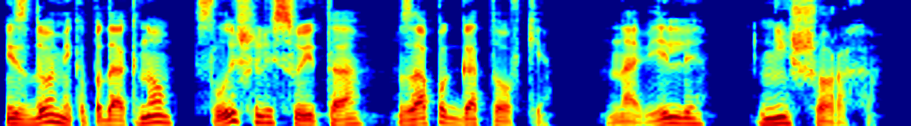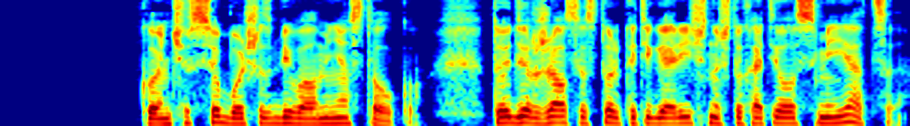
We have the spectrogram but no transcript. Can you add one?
Из домика под окном слышались суета, запах готовки. На вилле ни шороха. Кончис все больше сбивал меня с толку. То держался столь категорично, что хотелось смеяться,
